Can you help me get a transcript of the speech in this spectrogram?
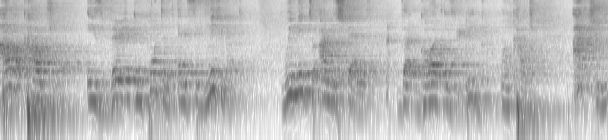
Our culture is very important and significant. We need to understand that God is big on culture. Actually,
